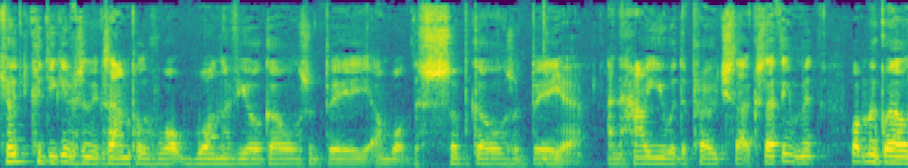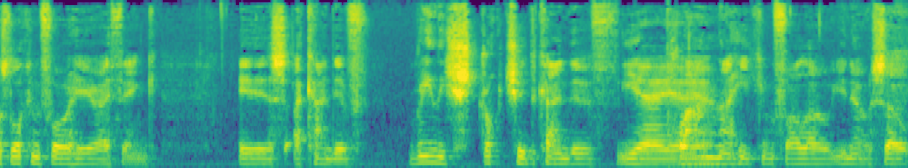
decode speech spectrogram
could could you give us an example of what one of your goals would be and what the sub goals would be? Yeah. and how you would approach that. Because I think what Miguel's looking for here, I think, is a kind of really structured kind of Yeah, yeah, plan that he can follow. You know, so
